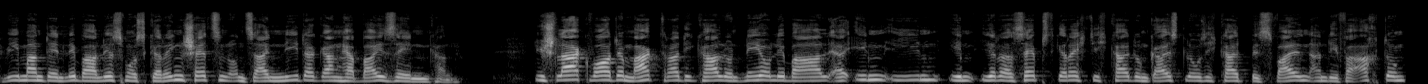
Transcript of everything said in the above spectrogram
wie man den Liberalismus geringschätzen und seinen Niedergang herbeisehnen kann. Die Schlagworte marktradikal und neoliberal erinnern ihn in ihrer Selbstgerechtigkeit und Geistlosigkeit bisweilen an die Verachtung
